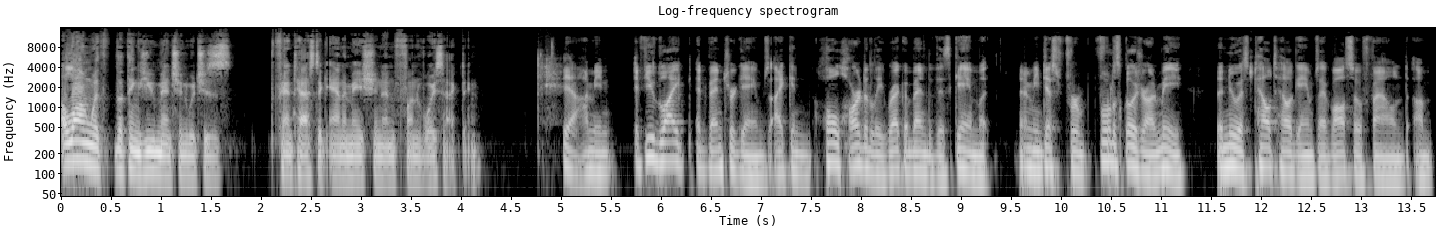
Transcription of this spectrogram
along with the things you mentioned, which is fantastic animation and fun voice acting. Yeah, I mean, if you like adventure games, I can wholeheartedly recommend this game. I mean, just for full disclosure on me, the newest Telltale games I've also found um,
